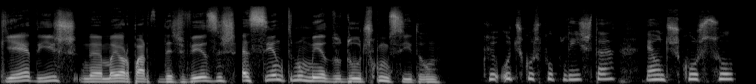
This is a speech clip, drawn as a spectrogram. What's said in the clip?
que é, diz, na maior parte das vezes, assente no medo do desconhecido o discurso populista é um discurso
